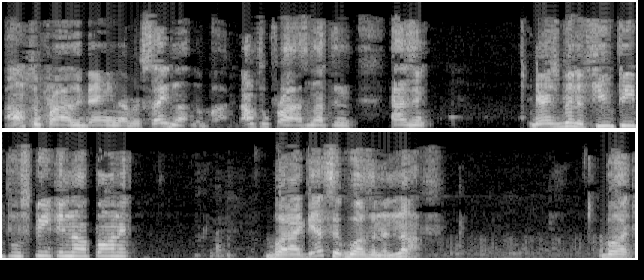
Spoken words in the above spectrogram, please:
I'm surprised that they ain't never say nothing about it. I'm surprised nothing hasn't. There's been a few people speaking up on it, but I guess it wasn't enough. But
